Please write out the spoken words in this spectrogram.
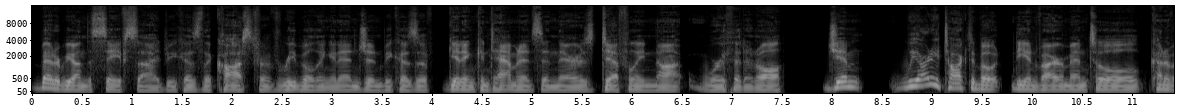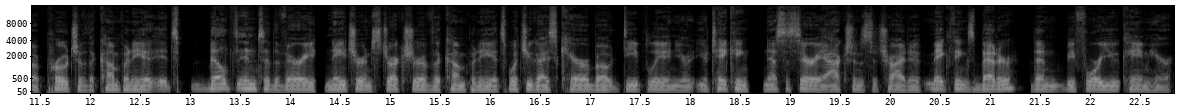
better be on the safe side because the cost of rebuilding an engine because of getting contaminants in there is definitely not worth it at all. Jim, we already talked about the environmental kind of approach of the company. It's built into the very nature and structure of the company. It's what you guys care about deeply and you're you're taking necessary actions to try to make things better than before you came here.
